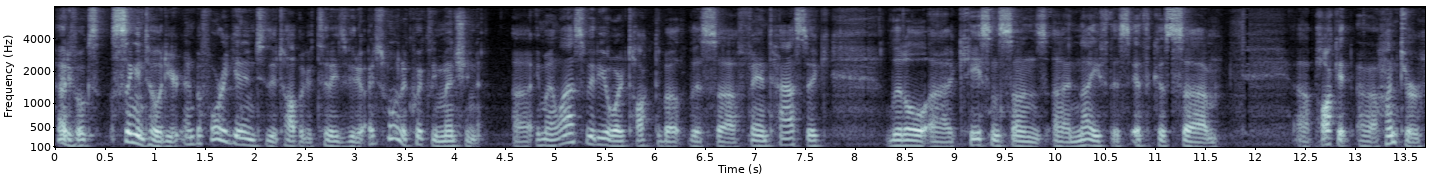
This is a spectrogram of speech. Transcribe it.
Howdy folks, Singing Toad here, and before I get into the topic of today's video, I just wanted to quickly mention, uh, in my last video I talked about this uh, fantastic little uh, Case & Sons uh, knife, this Ithacus um, uh, Pocket uh, Hunter,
